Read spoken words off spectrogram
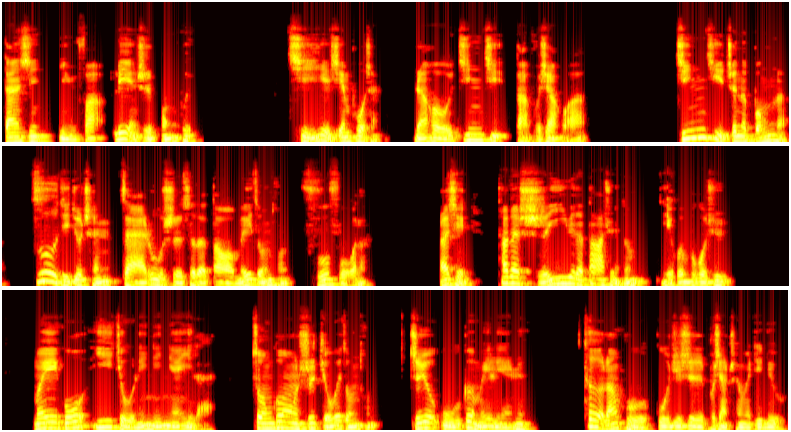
担心引发链式崩溃，企业先破产，然后经济大幅下滑，经济真的崩了，自己就成载入史册的倒霉总统服佛了。而且他在十一月的大选中也混不过去。美国一九零零年以来，总共十九位总统，只有五个没连任，特朗普估计是不想成为第六个。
